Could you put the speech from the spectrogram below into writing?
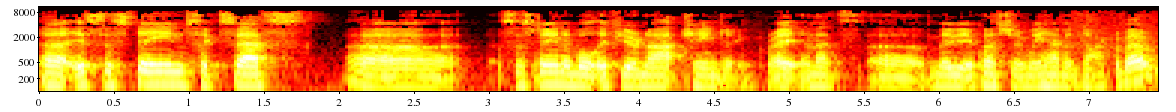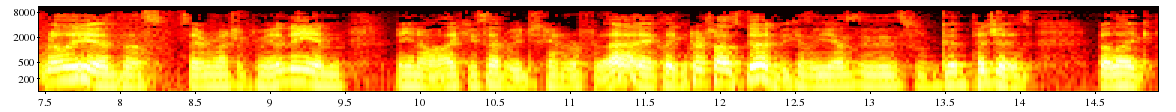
uh, is sustained success, uh, sustainable if you're not changing, right? And that's, uh, maybe a question we haven't talked about really in the sabermetric community. And, you know, like you said, we just kind of refer, ah, Clayton Kershaw's good because he has these good pitches. But like,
